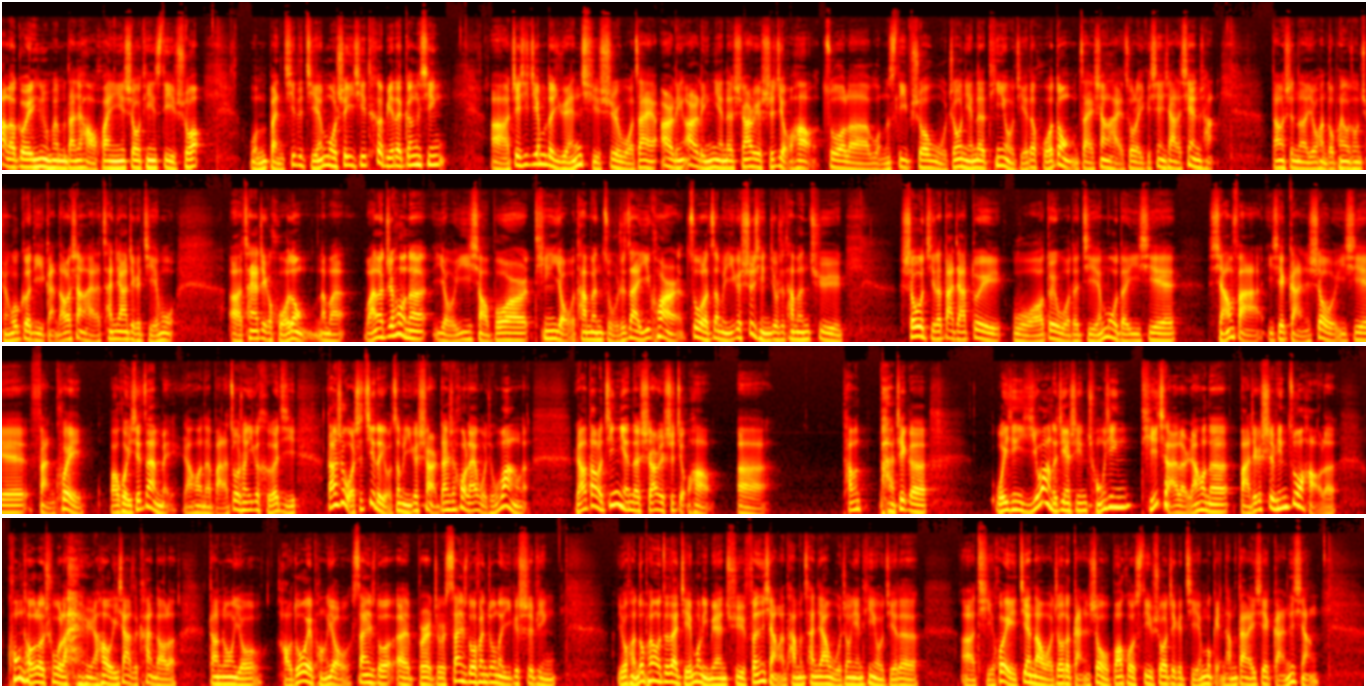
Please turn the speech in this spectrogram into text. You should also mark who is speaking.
Speaker 1: Hello，各位听众朋友们，大家好，欢迎收听 Steve 说。我们本期的节目是一期特别的更新啊！这期节目的缘起是我在二零二零年的十二月十九号做了我们 Steve 说五周年的听友节的活动，在上海做了一个线下的现场。当时呢，有很多朋友从全国各地赶到了上海来参加这个节目，呃，参加这个活动。那么完了之后呢，有一小波听友他们组织在一块儿做了这么一个事情，就是他们去收集了大家对我对我的节目的一些。想法、一些感受、一些反馈，包括一些赞美，然后呢，把它做成一个合集。当时我是记得有这么一个事儿，但是后来我就忘了。然后到了今年的十二月十九号，呃，他们把这个我已经遗忘的这件事情重新提起来了，然后呢，把这个视频做好了，空投了出来，然后我一下子看到了当中有好多位朋友，三十多，呃，不是，就是三十多分钟的一个视频。有很多朋友都在节目里面去分享了他们参加五周年听友节的啊体会，见到我之后的感受，包括 Steve 说这个节目给他们带来一些感想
